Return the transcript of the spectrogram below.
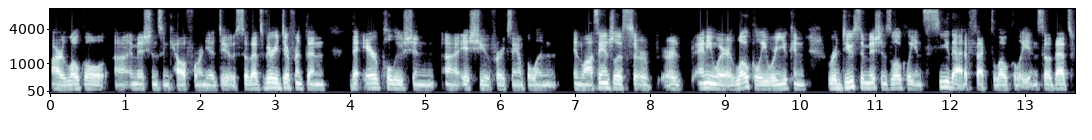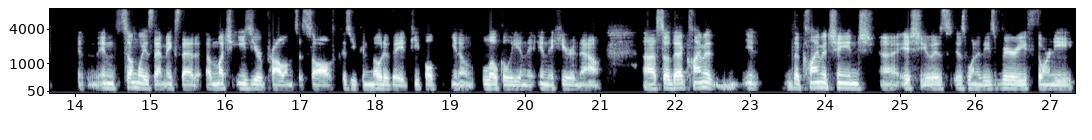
our local uh, emissions in California do. So that's very different than the air pollution uh, issue, for example, in, in Los Angeles or, or anywhere locally where you can reduce emissions locally and see that effect locally. And so that's in some ways that makes that a much easier problem to solve because you can motivate people you know locally in the in the here and now uh, so that climate the climate change uh, issue is is one of these very thorny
